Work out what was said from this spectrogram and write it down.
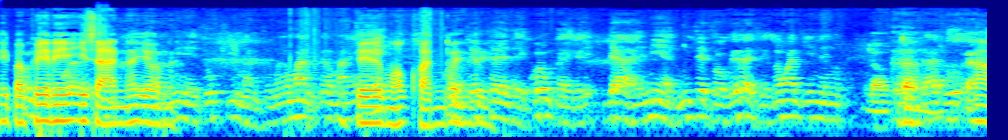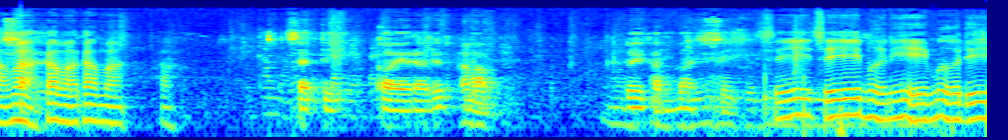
นารุ่งเรื่องนี่ประเพณีอีสานนะโยมนะทุกที่มันเสมอมันก็ไม่เจอหมอขวัญคด้วยนเจ็บใจได้ความไก่ก็ยาให้เนี่ยมีแต่ตกได้ถึงรางวัลที่หนึ่งเราต้องรักอ้าวษามาเข้ามาเข้ามาอ้าวสติคอยระลึกอยู่ด้วยคำว่าสิสีสีมือนี้มือดี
